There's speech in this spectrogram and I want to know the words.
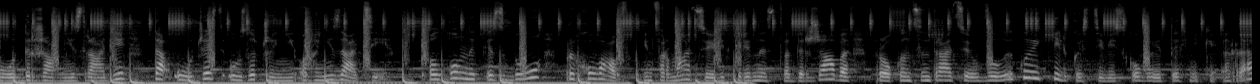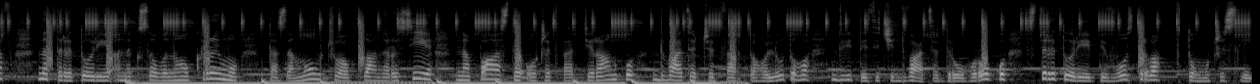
у державній зраді та участь у злочинній організації. Полковник СБУ приховав інформацію від керівництва держави про концентрацію великої кількості військової техніки РФ на території анексованого Криму та замовчував плани Росії напасти о 4 ранку 24 лютого 2022 року з території півострова, в тому числі.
